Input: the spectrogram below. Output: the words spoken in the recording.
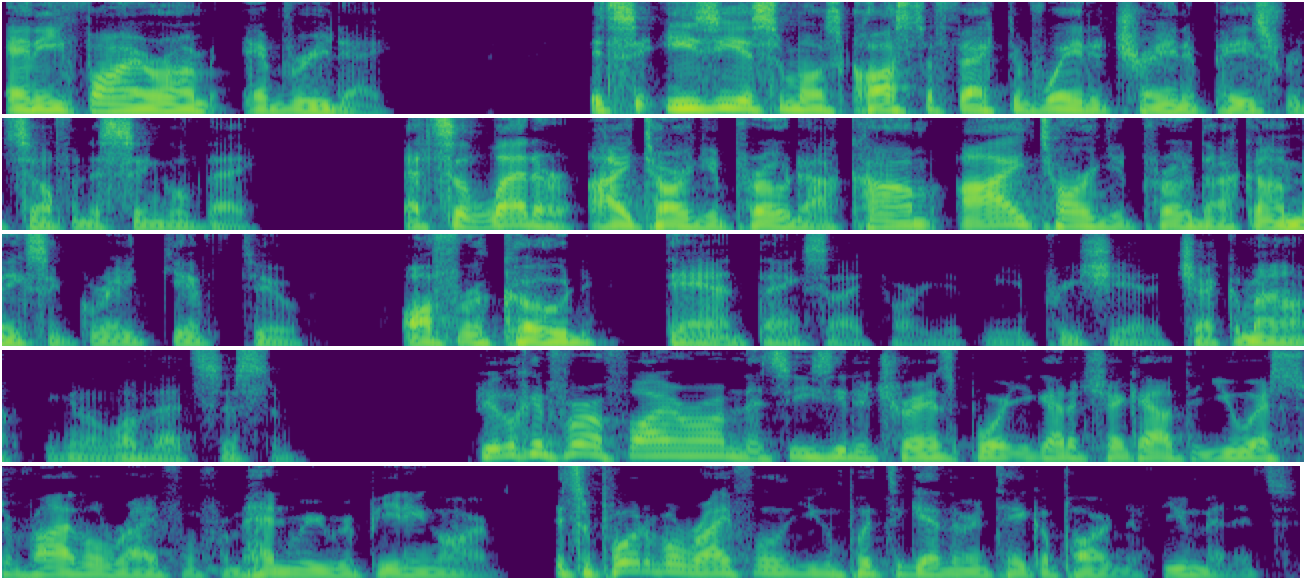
any firearm every day. It's the easiest and most cost effective way to train. It pays for itself in a single day. That's a letter, itargetpro.com. itargetpro.com makes a great gift too. Offer code Dan. Thanks, iTarget. We appreciate it. Check them out. You're going to love that system. If you're looking for a firearm that's easy to transport, you got to check out the U.S. Survival Rifle from Henry Repeating Arms. It's a portable rifle you can put together and take apart in a few minutes.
